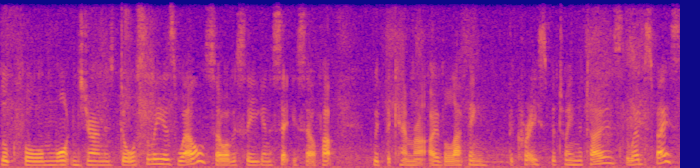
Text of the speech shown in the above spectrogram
look for Morton's neuromas dorsally as well. So obviously you're going to set yourself up with the camera overlapping the crease between the toes, the web space.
